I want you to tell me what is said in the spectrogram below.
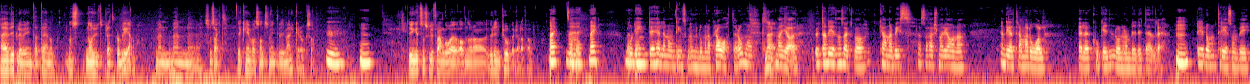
Nej, vi upplever inte att det är något, något, något utbrett problem. Men, men eh, som sagt, det kan ju vara sånt som inte vi märker också. Mm. Mm. Det är inget som skulle framgå av några urinprover i alla fall. Nej, Nej. det, nej. Men Och det är inte heller någonting som ungdomarna pratar om att Nej. man gör. Utan det är som sagt var cannabis, alltså hash marijuana, en del tramadol eller kokain då när de blir lite äldre. Mm. Det är de tre som vi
